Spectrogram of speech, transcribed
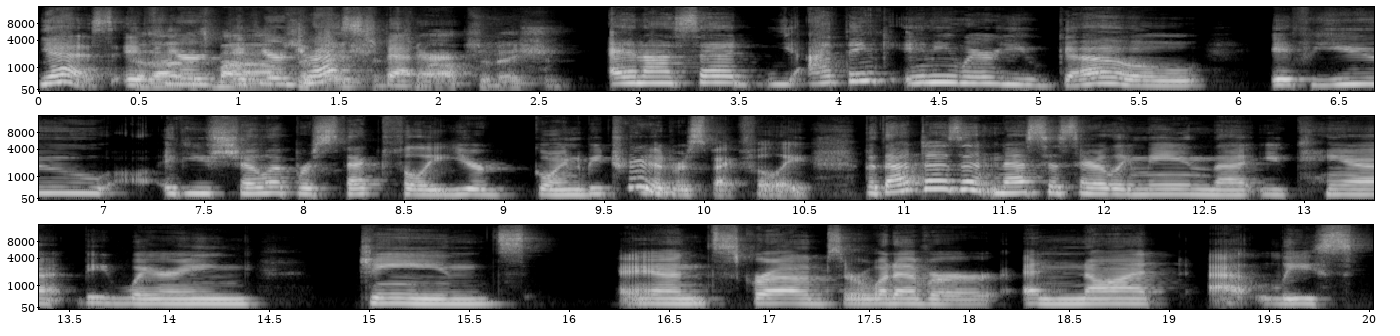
Yes, if you're if you're dressed better. observation. and i said i think anywhere you go if you if you show up respectfully you're going to be treated respectfully but that doesn't necessarily mean that you can't be wearing jeans and scrubs or whatever and not at least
